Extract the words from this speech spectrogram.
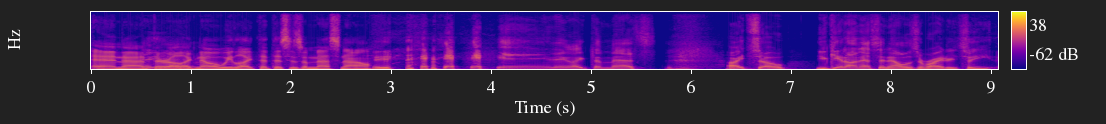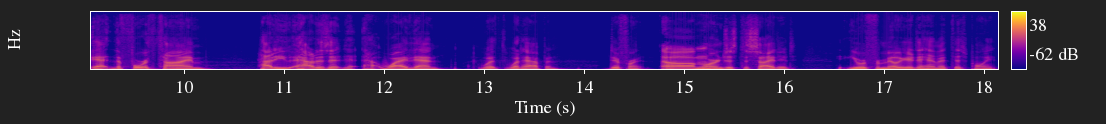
And uh, they're Yeah, all like, no, we like that this is a mess now. they like the mess. All right, so you get on SNL as a writer. So you, at the fourth time, how do you? How does it? How, why then? What what happened? Different. Um, Lorne just decided. You were familiar to him at this point.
